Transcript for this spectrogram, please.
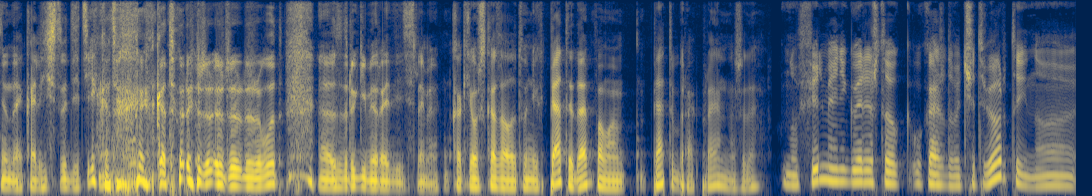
невыясненное количество детей, которые, которые живут э, с другими родителями. Как я уже сказал, это у них пятый, да, по-моему, пятый брак, правильно же, да? Ну, в фильме они говорят, что у каждого четвертый, но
